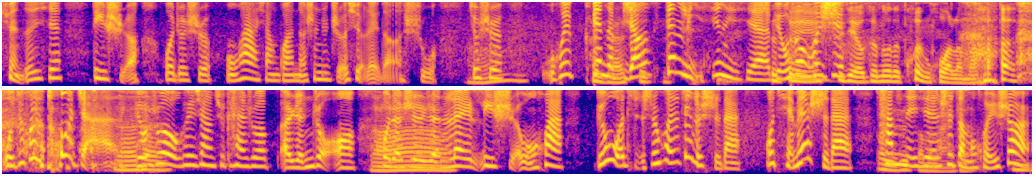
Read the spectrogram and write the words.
选择一些历史或者是文化相关的，甚至哲学类的书，就是我会变得比较更理性一些。比如说，我会去世界有更多的困惑了吗？我就会拓展，比如说我会像去看说呃人种，或者是人类历史文化。比如我只生活在这个时代，我前面时代他们那些是怎么回事儿，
